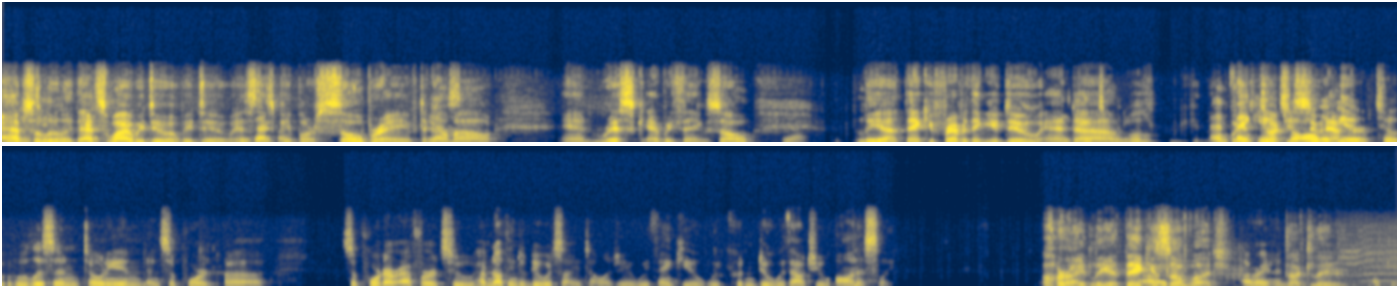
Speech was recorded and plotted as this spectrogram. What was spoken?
absolutely. That's why we do what we do is these people are so brave to come out and risk everything. So yeah leah thank you for everything you do and you uh, we'll and thank you to to all of you to who listen tony and, and support uh, support our efforts who have nothing to do with scientology. We thank you. We couldn't do it without you honestly. All right leah thank all you right so much. All right honey. Talk to you later. Okay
